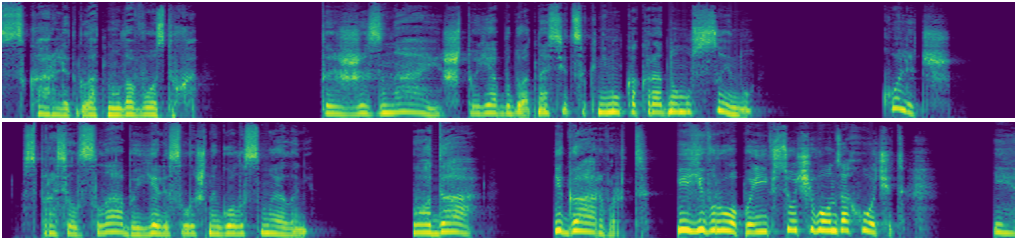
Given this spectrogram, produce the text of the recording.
Скарлетт глотнула воздух. «Ты же знаешь, что я буду относиться к нему как к родному сыну. Колледж спросил слабый, еле слышный голос Мелани. «О, да, и Гарвард, и Европа, и все, чего он захочет, и...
